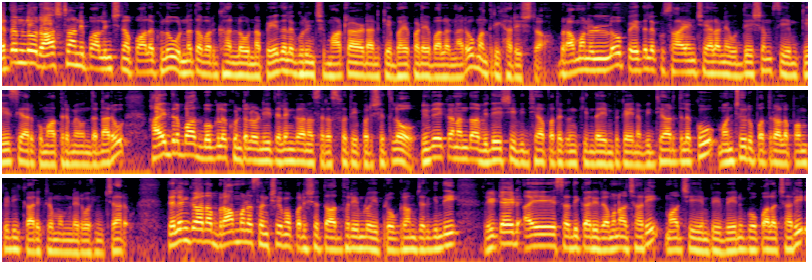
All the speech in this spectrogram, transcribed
గతంలో రాష్ట్రాన్ని పాలించిన పాలకులు ఉన్నత వర్గాల్లో ఉన్న పేదల గురించి మాట్లాడడానికి భయపడేవాళ్ళన్నారు మంత్రి హరీష్ రావు. బ్రాహ్మణులలో పేదలకు సాయం చేయాలనే ఉద్దేశం సీఎం కేసీఆర్కు మాత్రమే ఉందన్నారు. హైదరాబాద్ బొగ్గులకుంటలోని తెలంగాణ సరస్వతి పరిషత్లో వివేకానంద విదేశీ విద్యా పథకం కింద ఎంపికైన విద్యార్థులకు మంజూరు పత్రాల పంపిణీ కార్యక్రమం నిర్వహించారు. తెలంగాణ బ్రాహ్మణ సంక్షేమ పరిషత్ ఆధ్వర్యంలో ఈ ప్రోగ్రాం జరిగింది. రిటైర్డ్ ఐఏఎస్ అధికారి రమణాచారి మాజీ ఎంపీ వేణుగోపాలాచారి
